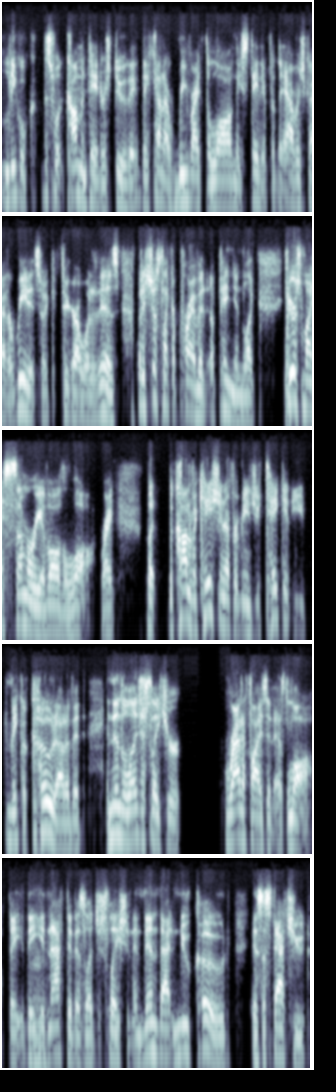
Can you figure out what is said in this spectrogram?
legal this is what commentators do. They, they kind of rewrite the law and they state it for the average guy to read it so he can figure out what it is. But it's just like a private opinion like here's my summary of all the law right? But the codification effort means you take it you make a code out of it and then the legislature ratifies it as law. They they mm. enact it as legislation and then that new code is a statute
